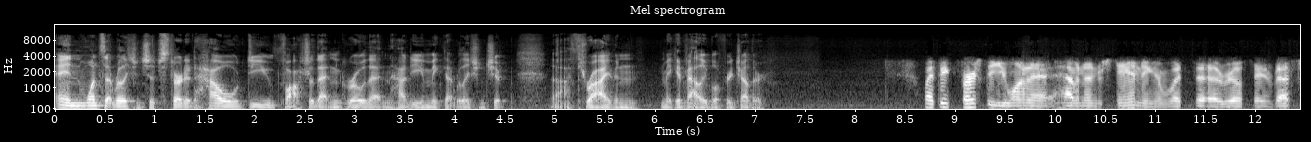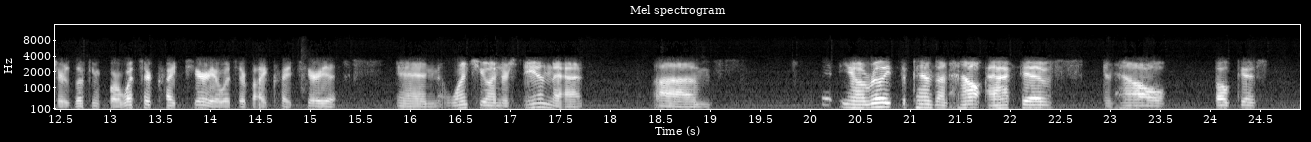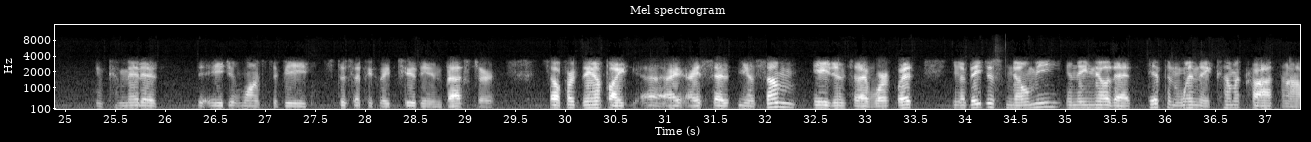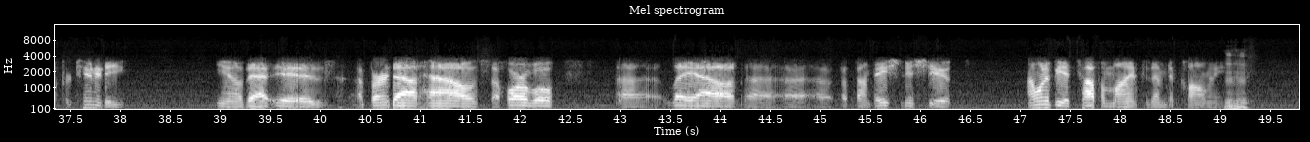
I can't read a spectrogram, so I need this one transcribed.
And once that relationship started, how do you foster that and grow that, and how do you make that relationship uh, thrive and make it valuable for each other? Well, I think firstly you want to have an understanding of what the real estate investor is looking for. What's their criteria? What's their buy criteria? And once you understand that, um, you know, it really depends on how active and how focused and committed the agent wants to be specifically to the investor. So, for example, I, I, I said, you know, some agents that I've worked with, you know, they just know me and they know that if and when they come across an opportunity, you know, that is a burned out house, a horrible uh, layout, uh, a, a foundation issue, I want to be at top of mind for them to call me. Mm-hmm.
